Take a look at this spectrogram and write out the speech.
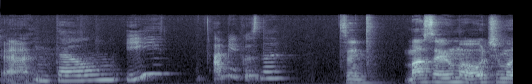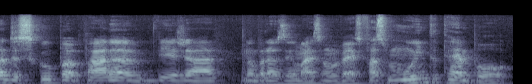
é, Então. E amigos, né? sim. Mas é uma ótima desculpa para viajar no Brasil mais uma vez. Faz muito tempo,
